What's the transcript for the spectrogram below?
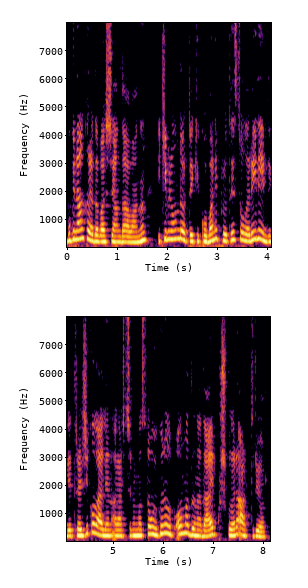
bugün Ankara'da başlayan davanın 2014'teki Kobani protestoları ile ilgili trajik olayların araştırılmasına uygun olup olmadığına dair kuşkuları arttırıyor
